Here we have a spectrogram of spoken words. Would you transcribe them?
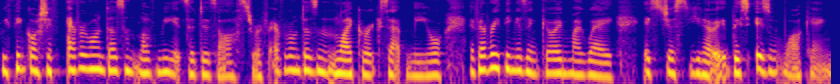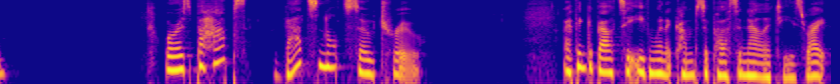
We think, gosh, if everyone doesn't love me, it's a disaster. If everyone doesn't like or accept me, or if everything isn't going my way, it's just, you know, this isn't working. Whereas perhaps that's not so true. I think about it even when it comes to personalities, right?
